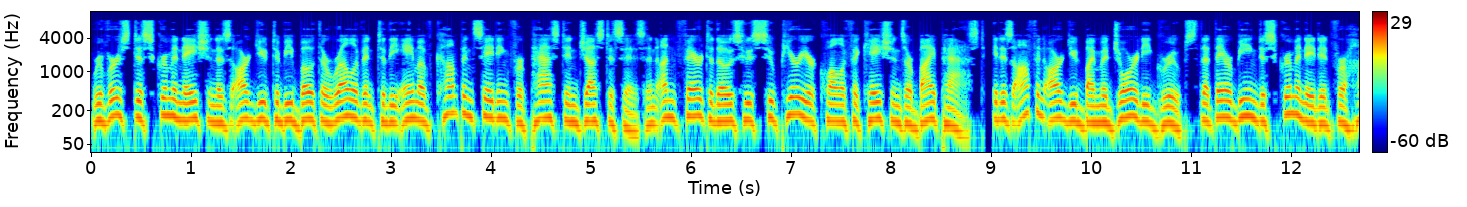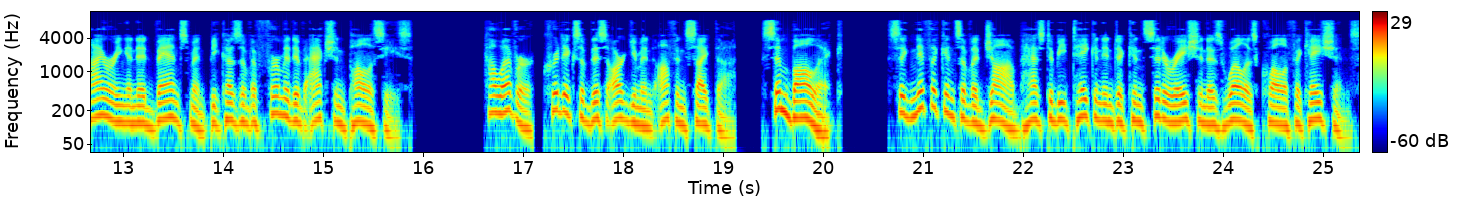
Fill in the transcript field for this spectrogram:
reverse discrimination is argued to be both irrelevant to the aim of compensating for past injustices and unfair to those whose superior qualifications are bypassed. It is often argued by majority groups that they are being discriminated for hiring and advancement because of affirmative action policies. However, critics of this argument often cite the symbolic significance of a job has to be taken into consideration as well as qualifications.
